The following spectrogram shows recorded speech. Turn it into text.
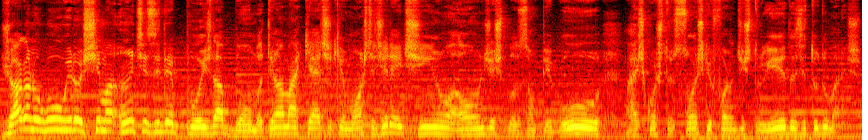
joga no Google Hiroshima antes e depois da bomba. Tem uma maquete que mostra direitinho aonde a explosão pegou, as construções que foram destruídas e tudo mais.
